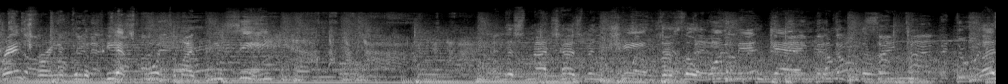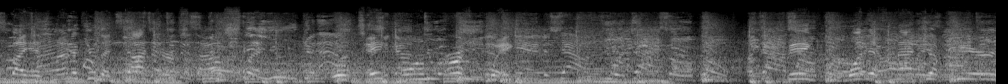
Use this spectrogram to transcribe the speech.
transferring it from the PS4 to my PC. This match has been changed as the one-man gang coming to the ring, led by his manager, the Doctor of Style Slick, will take on Earthquake. Big what-if matchup here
